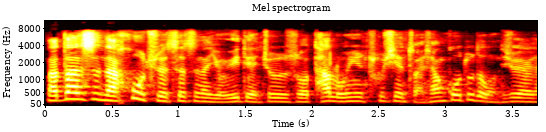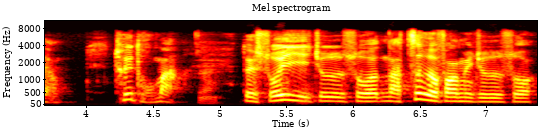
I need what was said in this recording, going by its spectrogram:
那但是呢，后驱的车子呢，有一点就是说它容易出现转向过度的问题，就要讲推头嘛。对所以就是说，那这个方面就是说，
